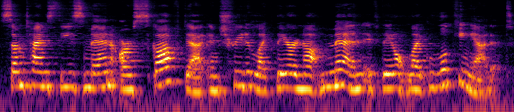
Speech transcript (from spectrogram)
Sometimes these men are scoffed at and treated like they are not men if they don't like looking at it.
